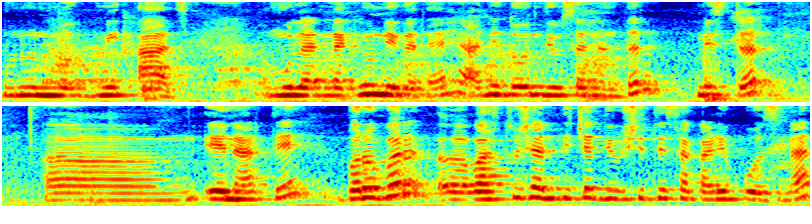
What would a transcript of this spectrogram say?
म्हणून मग मी आज मुलांना घेऊन निघत आहे आणि दोन दिवसानंतर मिस्टर येणार ते. बरोबर वास्तुशांतीच्या दिवशी ते सकाळी पोहोचणार.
